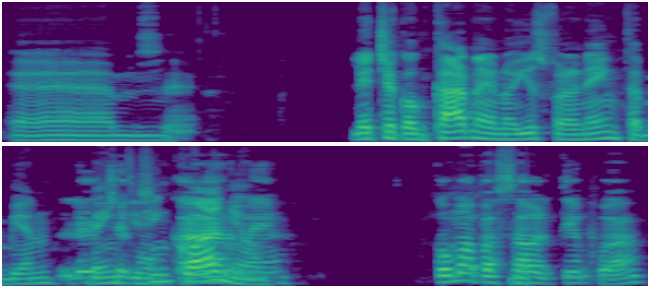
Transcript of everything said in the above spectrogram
em, Leche con carne, No Use for a Name también. 25 años. ¿Cómo ha pasado el tiempo? Ah?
